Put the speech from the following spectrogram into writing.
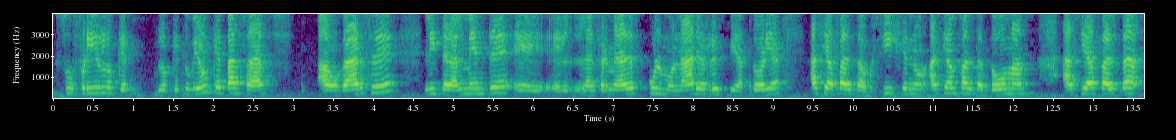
sufrir lo que, lo que tuvieron que pasar, ahogarse, literalmente eh, la enfermedad es pulmonar, es respiratoria, hacía falta oxígeno, hacían falta tomas, hacía falta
